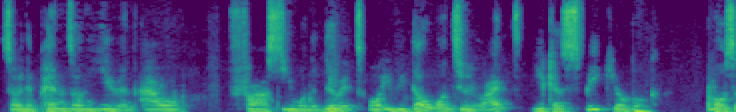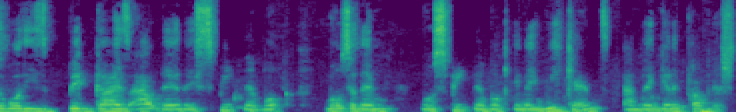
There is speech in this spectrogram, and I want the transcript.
So it depends on you and how fast you want to do it. Or if you don't want to write, you can speak your book. Most of all these big guys out there, they speak their book. Most of them will speak their book in a weekend and then get it published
